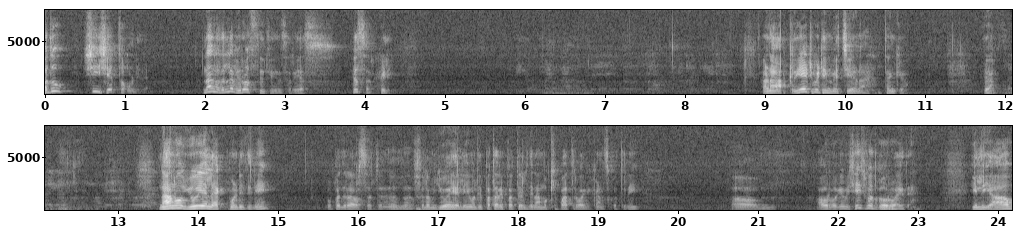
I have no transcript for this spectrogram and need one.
ಅದು ಶಿ ಶೇಪ್ ತಗೊಂಡಿದೆ. ನಾನು ಅದೆಲ್ಲ ವಿರೋಧಿಸ್ತಿದ್ದೀನಿ ಸರ್. ಎಸ್ ಎಸ್ ಸರ್ ಹೇಳಿ. ಅಣ್ಣ ಕ್ರಿಯೇಟಿವಿಟಿನ ಮೆಚ್ಚಿ ಅಣ್ಣ. ಥ್ಯಾಂಕ್ ಯಾ ನಾನು ಯು ಎಲ್ ಆ್ಯಕ್ಟ್ ಮಾಡಿದ್ದೀನಿ. ಉಪೇಂದ್ರ ಅವ್ರ ಸರ್ ಫಿಲಮ್ ಯು ಎಲ್ಲಿ ಒಂದು ಇಪ್ಪತ್ತಾರು, ಇಪ್ಪತ್ತೇಳು ದಿನ ಮುಖ್ಯ ಪಾತ್ರವಾಗಿ ಕಾಣಿಸ್ಕೋತೀನಿ. ಅವ್ರ ಬಗ್ಗೆ ವಿಶೇಷವಾದ ಗೌರವ ಇದೆ. ಇಲ್ಲಿ ಯಾವ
